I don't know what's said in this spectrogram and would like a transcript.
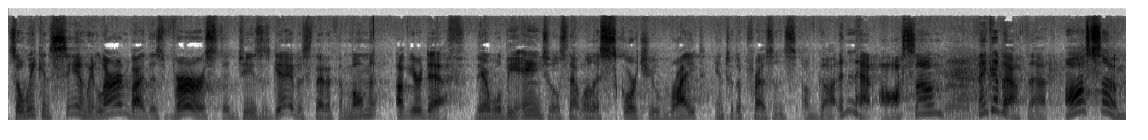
So we can see and we learn by this verse that Jesus gave us that at the moment of your death, there will be angels that will escort you right into the presence of God. Isn't that awesome? Think about that. Awesome.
